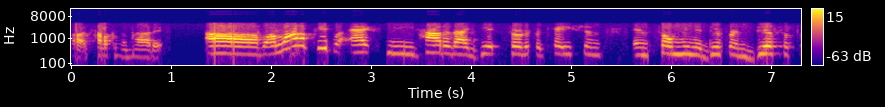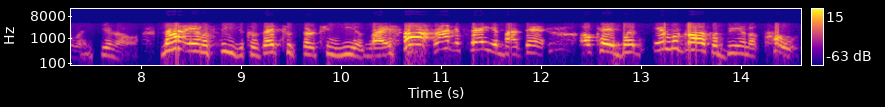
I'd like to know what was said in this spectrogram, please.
started talking about it. Um, a lot of people ask me how did I get certification in so many different disciplines, you know. Not anesthesia because that took 13 years, right? I can tell you about that. Okay, but in regards to being a coach,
